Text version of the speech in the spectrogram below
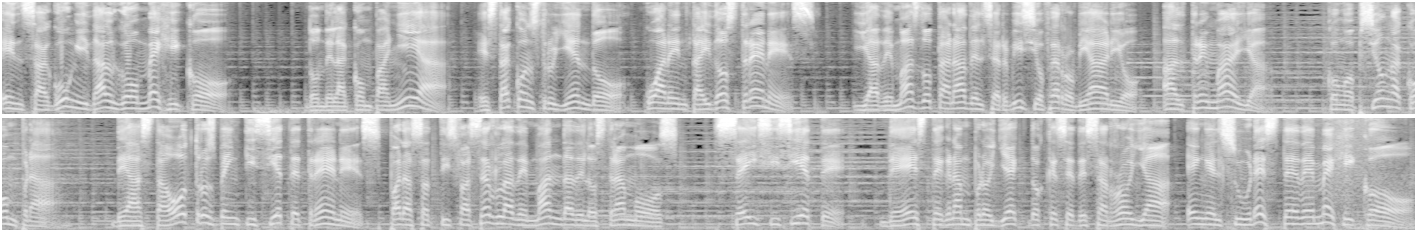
en Sagún Hidalgo, México donde la compañía está construyendo 42 trenes y además dotará del servicio ferroviario al tren Maya con opción a compra de hasta otros 27 trenes para satisfacer la demanda de los tramos 6 y 7 de este gran proyecto que se desarrolla en el sureste de México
